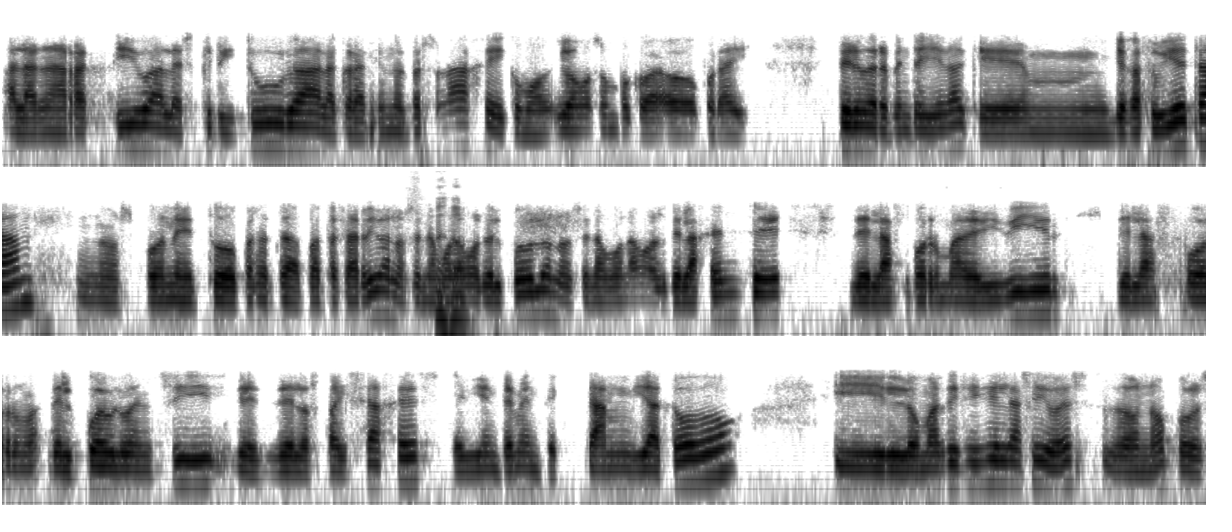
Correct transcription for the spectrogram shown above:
a la narrativa, a la escritura, a la creación del personaje y como íbamos un poco por ahí. Pero de repente llega que mmm, llega Zubieta, nos pone todo patas, arriba, nos enamoramos del pueblo, nos enamoramos de la gente, de la forma de vivir, de la forma del pueblo en sí, de, de los paisajes, evidentemente cambia todo y lo más difícil ha sido esto, ¿no? Pues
